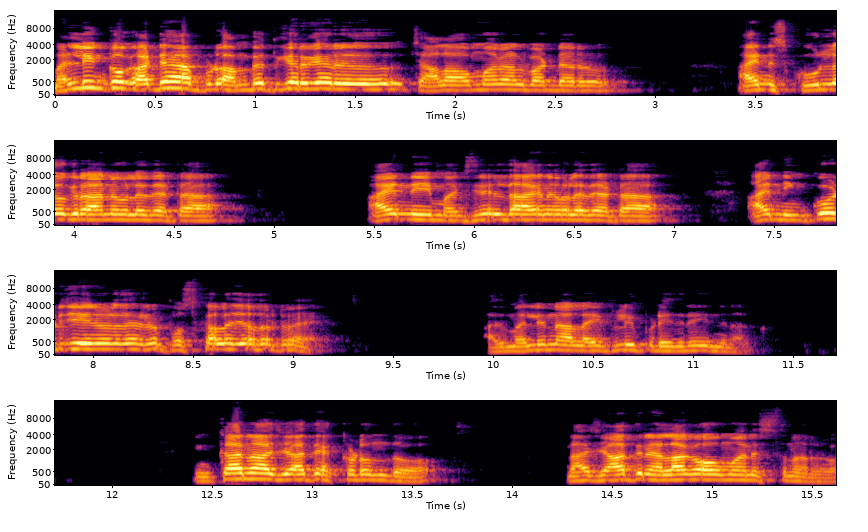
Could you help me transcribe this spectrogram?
మళ్ళీ ఇంకొక అడ్డే అప్పుడు అంబేద్కర్ గారు చాలా అవమానాలు పడ్డారు. ఆయన స్కూల్లోకి రానివ్వలేదట. ఆయన్ని మంచినీళ్ళు తాగనివ్వలేదట. ఆయన ఇంకోటి చేయనివ్వలేదట. పుస్తకాలు చదవటమే. అది మళ్ళీ నా లైఫ్లో ఇప్పుడు ఎదురైంది నాకు. ఇంకా నా జాతి ఎక్కడుందో నా జాతిని ఎలాగ అవమానిస్తున్నారో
